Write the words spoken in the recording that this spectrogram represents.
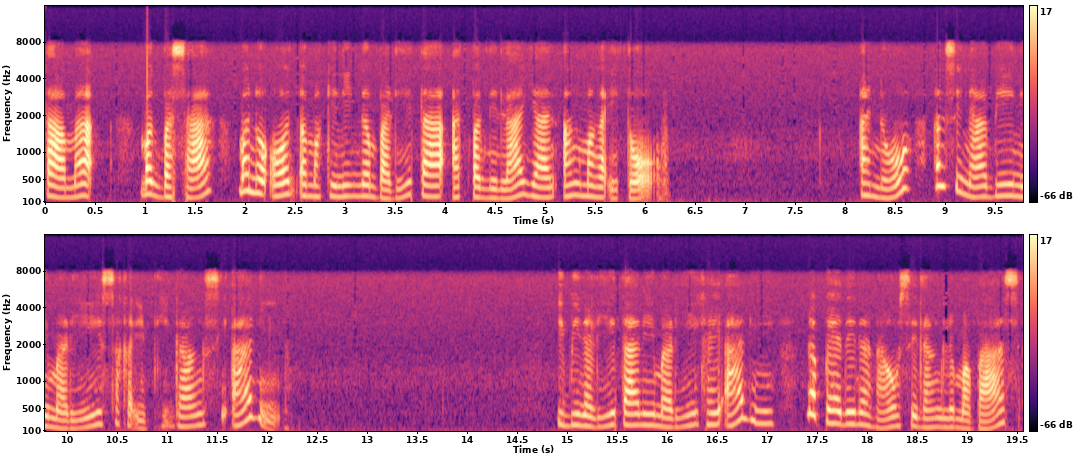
Tama, magbasa, manood o makinig ng balita at pagnilayan ang mga ito. Ano ang sinabi ni Marie sa kaibigang si Annie? Ibinalita ni Marie kay Annie na pwede na raw silang lumabas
